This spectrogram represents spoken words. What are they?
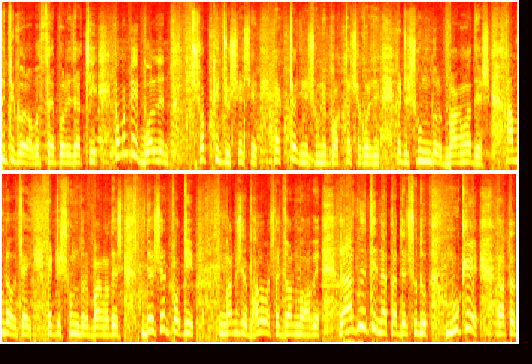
অপ্রীতিকর অবস্থায় পড়ে যাচ্ছি। এমনটাই বললেন সব কিছু শেষে একটা জিনিস উনি প্রত্যাশা করেছেন, একটি সুন্দর বাংলাদেশ। আমরাও চাই একটি সুন্দর বাংলাদেশ। দেশের প্রতি মানুষের ভালোবাসার জন্ম হবে। রাজনীতি নেতাদের শুধু মুখে অর্থাৎ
